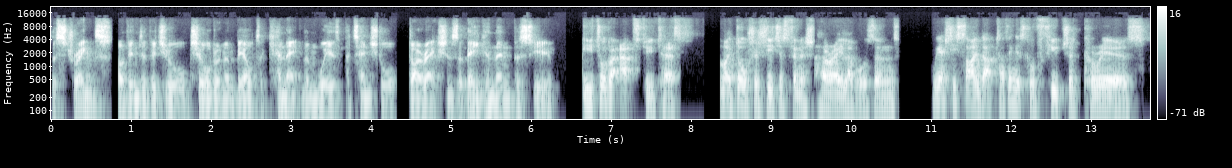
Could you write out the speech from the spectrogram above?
the strengths of individual children and be able to connect them with potential directions that they can then pursue. You talked about aptitude tests. My daughter she just finished her a levels and we actually signed up to i think it's called future careers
